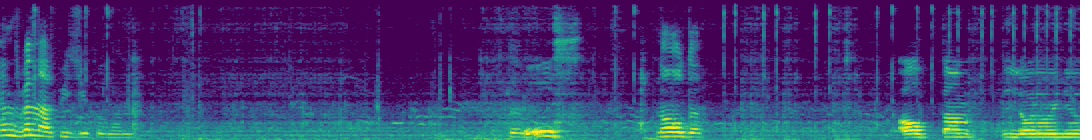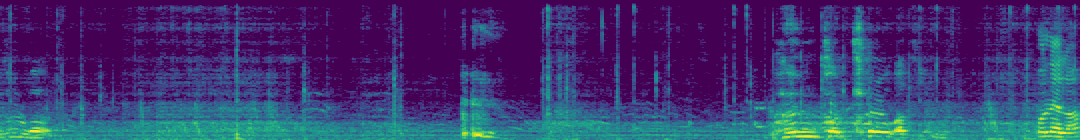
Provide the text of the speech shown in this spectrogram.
Yalnız ben RPG kullandım. Dur, Of! Ne oldu? Alttan LOL oynuyordum da. Pentakill atayım mı? O ne lan?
